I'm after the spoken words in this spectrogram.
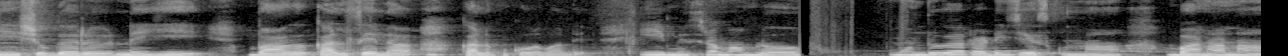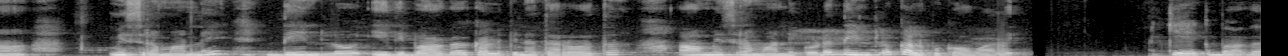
ఈ షుగర్ నెయ్యి బాగా కలిసేలా కలుపుకోవాలి. ఈ మిశ్రమంలో ముందుగా రెడీ చేసుకున్న బనానా మిశ్రమాన్ని దీనిలో ఇది బాగా కలిపిన తర్వాత ఆ మిశ్రమాన్ని కూడా దీంట్లో కలుపుకోవాలి. కేక్ బాగా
